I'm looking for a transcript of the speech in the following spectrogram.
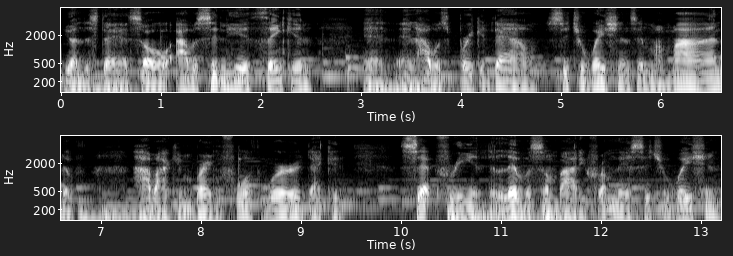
You understand? So I was sitting here thinking and and I was breaking down situations in my mind of how I can bring forth word that could set free and deliver somebody from their situation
